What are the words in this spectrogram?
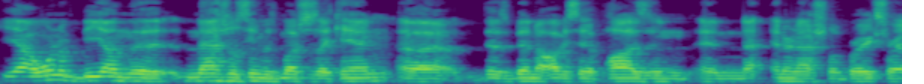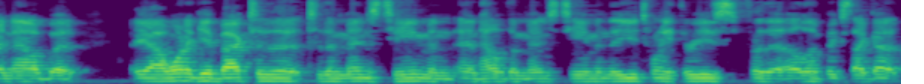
Yeah, I want to be on the national team as much as I can. There's been obviously a pause in, in international breaks right now, but yeah, I want to get back to the to the men's team and, and help the men's team and the U23s for the Olympics that got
